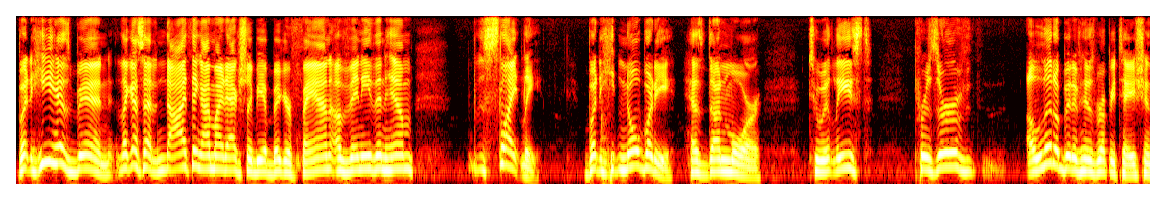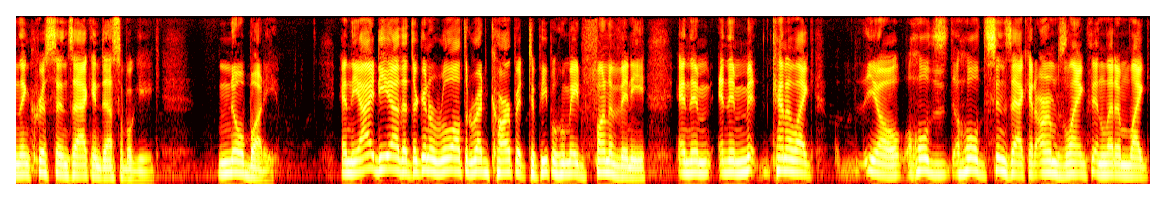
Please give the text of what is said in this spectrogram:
But he has been, like I said, I think I might actually be a bigger fan of Vinny than him, slightly. But he, nobody has done more to at least preserve a little bit of his reputation than Chris Czynszak and Decibel Geek. Nobody. And the idea that they're going to roll out the red carpet to people who made fun of Vinny, and then and then kind of like you know, hold hold Czynszak at arm's length and let him like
